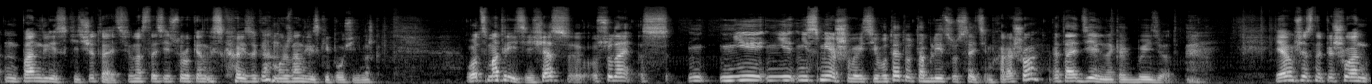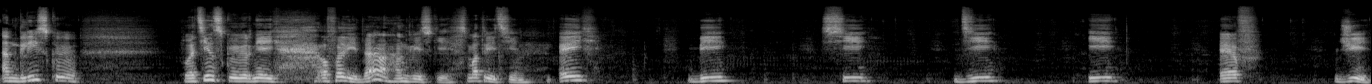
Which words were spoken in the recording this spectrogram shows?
э, по-английски читать? У нас, кстати, есть уроки английского языка, можно английский поучить немножко. Вот смотрите, сейчас сюда не, не, не смешивайте вот эту таблицу с этим, хорошо? Это отдельно как бы идет. Я вам сейчас напишу ан- английскую, латинскую, вернее, алфавит, да, английский. Смотрите. A, B, C, D, E, F, G.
